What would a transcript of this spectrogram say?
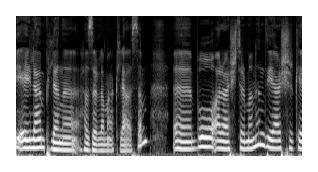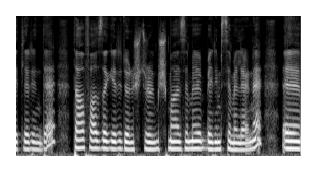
bir eylem planı hazırlamak lazım. Ee, bu araştırmanın diğer şirketlerinde daha fazla geri dönüştürülmüş malzeme benimsemelerine e,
